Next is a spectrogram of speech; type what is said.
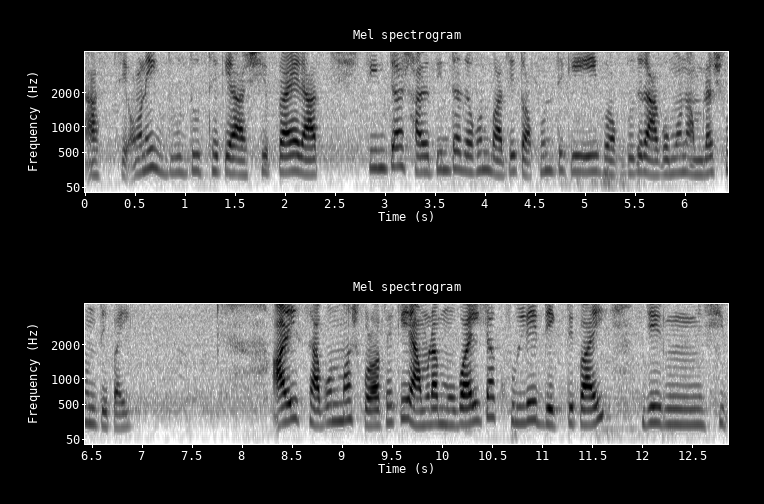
আসছে। অনেক দূর দূর থেকে আসে। প্রায় রাত তিনটা, সাড়ে তিনটা যখন বাজে, তখন থেকে এই ভক্তদের আগমন আমরা শুনতে পাই। আর এই শ্রাবণ মাস পড়া থেকে আমরা মোবাইলটা খুললেই দেখতে পাই যে শিব,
